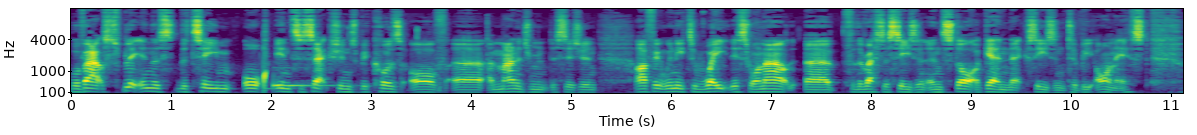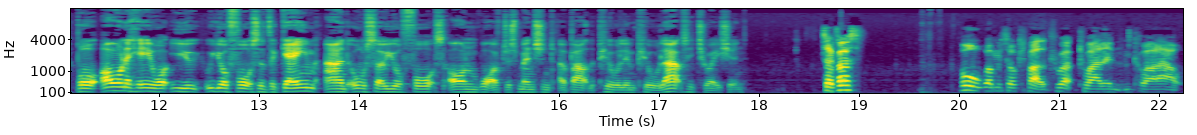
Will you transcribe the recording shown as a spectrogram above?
without splitting the, the team up into sections because of uh, a management decision. I think we need to wait this one out uh, for the rest of the season and start again next season. To be honest, but I want to hear what you your thoughts of the game and also your thoughts on what I've just mentioned about the Puel in Puel out situation. So first of all, when we talk about the Puel in and Puel out,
